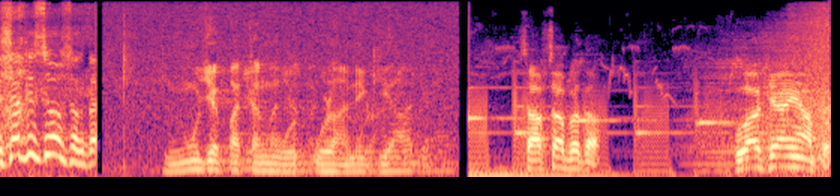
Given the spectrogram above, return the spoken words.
ऐसा कैसे हो सकता मुझे पतंग उड़ाने की आदत साफ़ साफ़ बताओ। हुआ क्या है यहाँ पे?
